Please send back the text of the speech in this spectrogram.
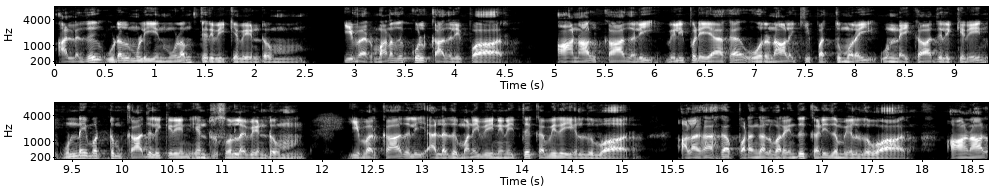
அல்லது உடல் மொழியின் மூலம் தெரிவிக்க வேண்டும். இவர் மனதுக்குள் காதலிப்பார். ஆனால் காதலி வெளிப்படையாக ஒரு நாளைக்கு பத்து முறை உன்னை காதலிக்கிறேன் உன்னை மட்டும் காதலிக்கிறேன் என்று சொல்ல வேண்டும். இவர் காதலி அல்லது மனைவியை நினைத்து கவிதை எழுதுவார். அழகாக படங்கள் வரைந்து கடிதம் எழுதுவார். ஆனால்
